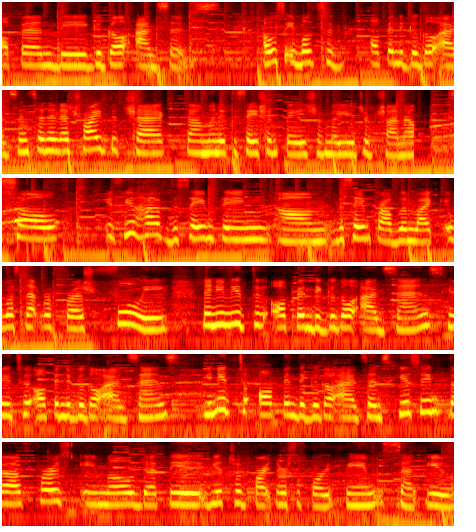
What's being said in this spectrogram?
open the Google AdSense I was able to open the Google AdSense and then I tried to check the monetization page of my YouTube channel. So if you have the same thing, um, the same problem, like it was not refreshed fully, then you need to open the Google AdSense. You need to open the Google AdSense. You need to open the Google AdSense using the first email that the YouTube partner support team sent you.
